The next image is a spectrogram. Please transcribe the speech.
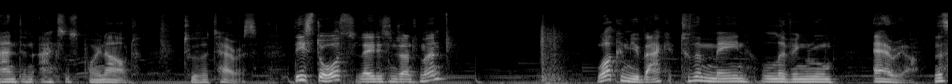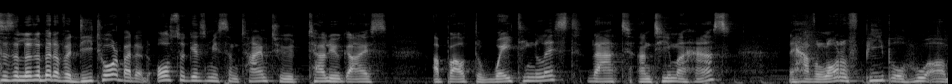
and an access point out to the terrace. These doors, ladies and gentlemen, welcome you back to the main living room area. This is a little bit of a detour, but it also gives me some time to tell you guys about the waiting list that Antima has. They have a lot of people who are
